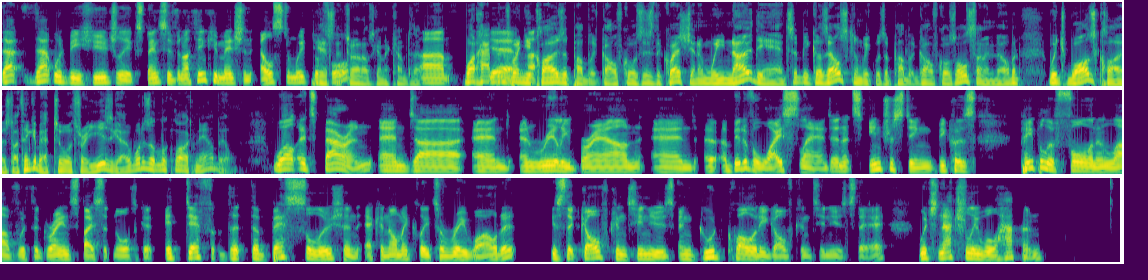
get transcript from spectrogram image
that that would be hugely expensive. And I think you mentioned Elsternwick before. Yes, that's right. I was going to come to that. Um, what happens yeah, when you uh, close a public golf course is the question, and we know the answer because Elsternwick was a public golf course also in Melbourne, which was closed, I think, about two or three years ago. What does it look like now, Bill? Well, it's barren and uh, and and really brown and a, a bit of a wasteland. And it's interesting because people have fallen in love with the green space at Northcote. It def the, the best solution economically to rewild it is that golf continues and good quality golf continues there, which naturally will happen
